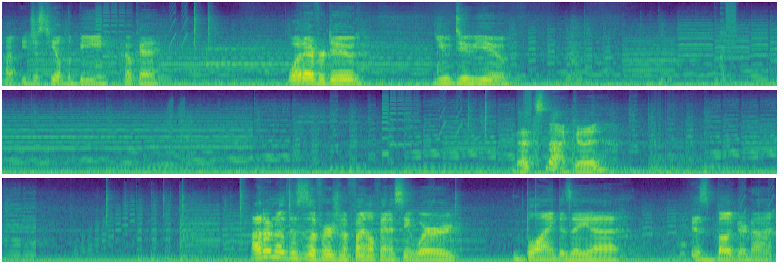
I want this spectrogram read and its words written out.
Uh, you just healed the bee. Okay. Whatever, dude. You do you. That's not good. I don't know if this is a version of Final Fantasy where blind is a uh, is bugged or not.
